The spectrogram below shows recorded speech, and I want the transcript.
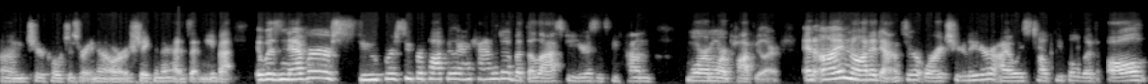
um, cheer coaches right now are shaking their heads at me, but it was never super, super popular in Canada. But the last few years, it's become more and more popular. And I'm not a dancer or a cheerleader. I always tell people with all,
